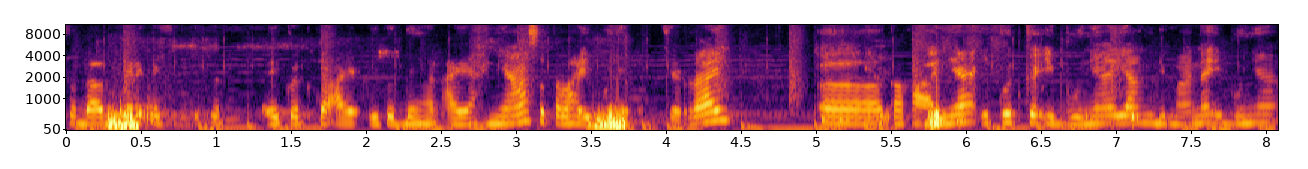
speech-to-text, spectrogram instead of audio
kecil ikut ikut ke ikut dengan ayahnya setelah ibunya bercerai eh, kakaknya ikut ke ibunya yang di mana ibunya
